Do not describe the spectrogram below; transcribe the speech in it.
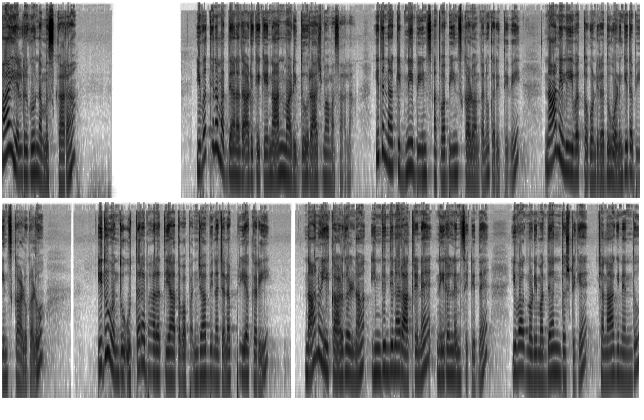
ಹಾಯ್ ಎಲ್ರಿಗೂ ನಮಸ್ಕಾರ. ಇವತ್ತಿನ ಮಧ್ಯಾಹ್ನದ ಅಡುಗೆಗೆ ನಾನು ಮಾಡಿದ್ದು ರಾಜ್ಮಾ ಮಸಾಲ. ಇದನ್ನು ಕಿಡ್ನಿ ಬೀನ್ಸ್ ಅಥವಾ ಬೀನ್ಸ್ ಕಾಳು ಅಂತಲೂ ಕರಿತೀವಿ. ನಾನಿಲ್ಲಿ ಇವತ್ತು ತಗೊಂಡಿರೋದು ಒಣಗಿದ ಬೀನ್ಸ್ ಕಾಳುಗಳು. ಇದು ಒಂದು ಉತ್ತರ ಭಾರತೀಯ ಅಥವಾ ಪಂಜಾಬಿನ ಜನಪ್ರಿಯ ಕರಿ. ನಾನು ಈ ಕಾಳುಗಳನ್ನ ಹಿಂದಿನ ದಿನ ರಾತ್ರಿನೇ ನೀರಲ್ಲಿ ನೆನೆಸಿಟ್ಟಿದ್ದೆ. ಇವಾಗ ನೋಡಿ ಮಧ್ಯಾಹ್ನದಷ್ಟಿಗೆ ಚೆನ್ನಾಗಿ ನೆಂದು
